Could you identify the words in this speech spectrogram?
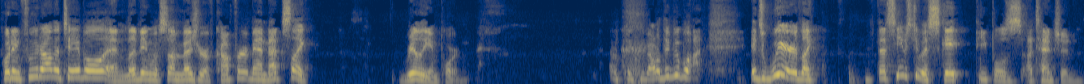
putting food on the table and living with some measure of comfort, man, that's like really important. I don't think, people. It's weird. Like that seems to escape people's attention,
